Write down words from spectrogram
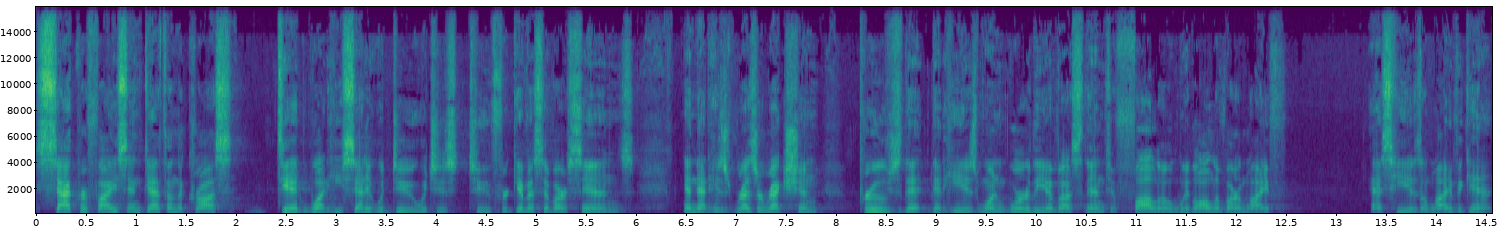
sacrifice and death on the cross did what he said it would do, which is to forgive us of our sins, and that his resurrection proves that, that he is one worthy of us then to follow with all of our life as he is alive again.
